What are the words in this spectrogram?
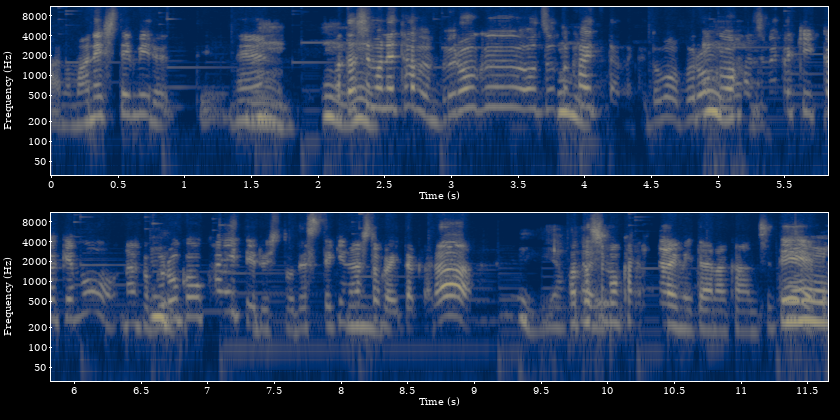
あの真似してみるっていうね、うんうんうん、私もね多分ブログをずっと書いてたんだけど、うん、ブログを始めたきっかけも、なんかブログを書いてる人で素敵な人がいたから、うん、私も書きたいみたいな感じで、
